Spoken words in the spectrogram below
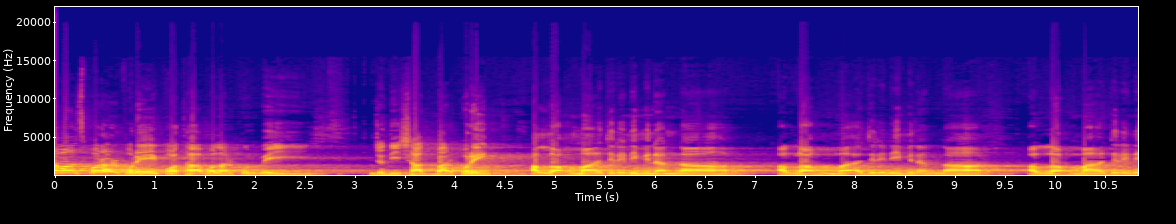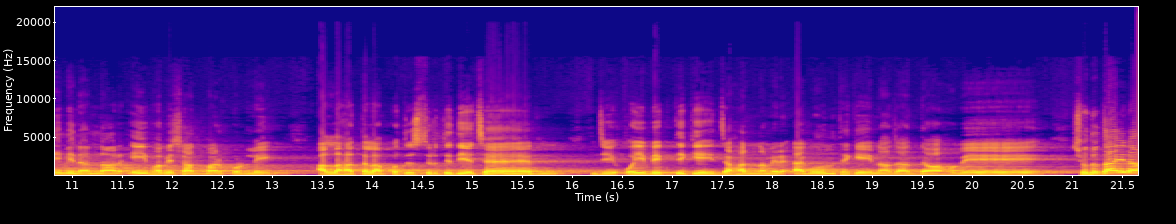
নামাজ পড়ার পরে কথা বলার পূর্বেই যদি সাতবার পরে আল্লাহ মাজরিনি মিনান্নার আল্লাহ মাজরিনি মিনান্নার আল্লাহ মাজরিনি মিনান্নার এইভাবে সাতবার পড়লে আল্লাহ তালা প্রতিশ্রুতি দিয়েছেন যে ওই ব্যক্তিকে জাহান নামের আগুন থেকে নাজাদ দেওয়া হবে। শুধু তাই না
